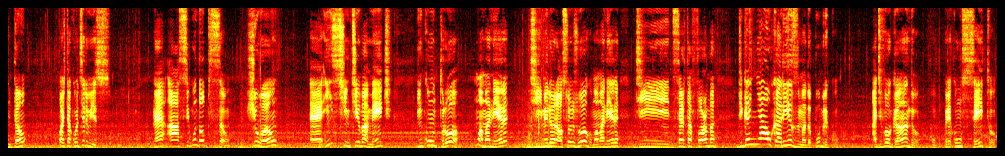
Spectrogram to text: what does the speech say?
Então, pode ter acontecido isso. Né? A segunda opção, João é, instintivamente encontrou uma maneira de melhorar o seu jogo, uma maneira de, de certa forma, de ganhar o carisma do público, advogando o preconceito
